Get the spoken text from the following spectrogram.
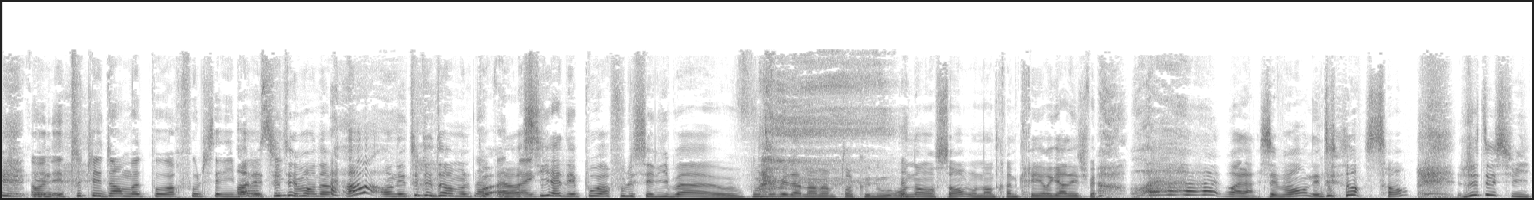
On est toutes les deux en mode powerful célibat. On est, toutes les deux en... Ah, on est toutes les deux en mode Non, power. pas de Alors s'il y a des powerful célibat, euh, vous levez la main en même temps que nous. On est ensemble, on est en train de créer. Regardez, je fais ouais, voilà, c'est bon, on est tous ensemble. Je te suis.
